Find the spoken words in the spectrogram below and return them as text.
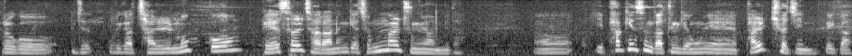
그리고 이제 우리가 잘 먹고 배설 잘하는 게 정말 중요합니다. 어, 이 파킨슨 같은 경우에 밝혀진 그러니까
